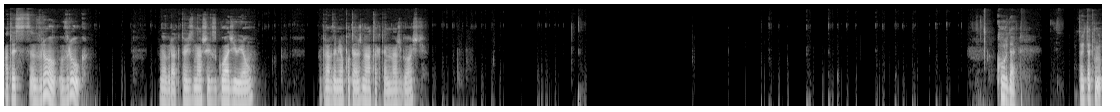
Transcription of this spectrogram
A to jest wróg. wróg. Dobra, ktoś z naszych zgładził ją. Naprawdę miał potężny atak ten nasz gość. Kurde. Tutaj tak n-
